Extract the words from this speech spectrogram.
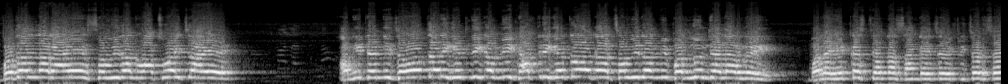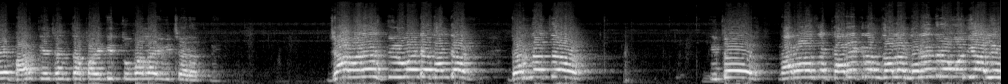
बदलणार आहे संविधान वाचवायचं आहे. आणि त्यांनी जबाबदारी घेतली का? मी खात्री घेतो का? संविधान मी बदलून देणार नाही. मला एकच त्यांना सांगायचंय पिचड साहेब भारतीय जनता पार्टी तुम्हालाही विचारत नाही. ज्या वेळेस निळवंड्या धंद्यात धरणाचं इथं नारळाचा कार्यक्रम झाला नरेंद्र मोदी आले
